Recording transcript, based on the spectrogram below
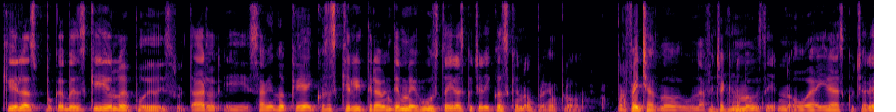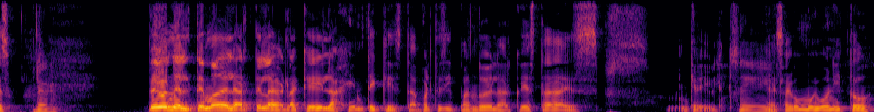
que las pocas veces que ido lo he podido disfrutar, eh, sabiendo que hay cosas que literalmente me gusta ir a escuchar y cosas que no. Por ejemplo, por fechas, ¿no? Una fecha que no me gusta no voy a ir a escuchar eso. Claro. Pero en el tema del arte, la verdad que la gente que está participando de la orquesta es pues, increíble. Sí. Es algo muy bonito.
